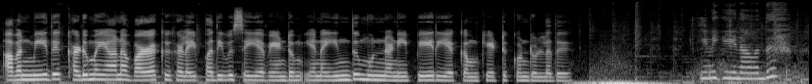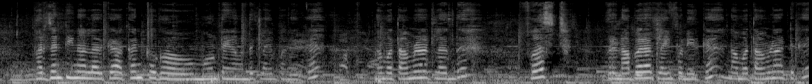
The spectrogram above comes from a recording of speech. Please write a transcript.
அவன் மீது கடுமையான வழக்குகளை பதிவு செய்ய வேண்டும் என இந்து முன்னணி பேரியக்கம் கேட்டுக்கொண்டுள்ளது. இன்னைக்கு நான் வந்து அர்ஜென்டினால இருக்க அக்கன்கோகோ மவுண்டனை வந்து கிளைம் பண்ணியிருக்கேன். நம்ம தமிழ்நாட்டுல இருந்து ஃபர்ஸ்ட் ஒரு நபராக கிளைம் பண்ணியிருக்கேன். நம்ம தமிழ்நாட்டுக்கு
